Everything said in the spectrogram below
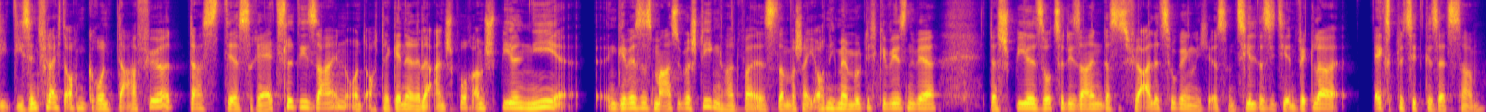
die, die sind vielleicht auch ein Grund dafür, dass das Rätseldesign und auch der generelle Anspruch am Spiel nie ein gewisses Maß überstiegen hat, weil es dann wahrscheinlich auch nicht mehr möglich gewesen wäre, das Spiel so zu designen, dass es für alle zugänglich ist. Ein Ziel, das sich die Entwickler explizit gesetzt haben.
